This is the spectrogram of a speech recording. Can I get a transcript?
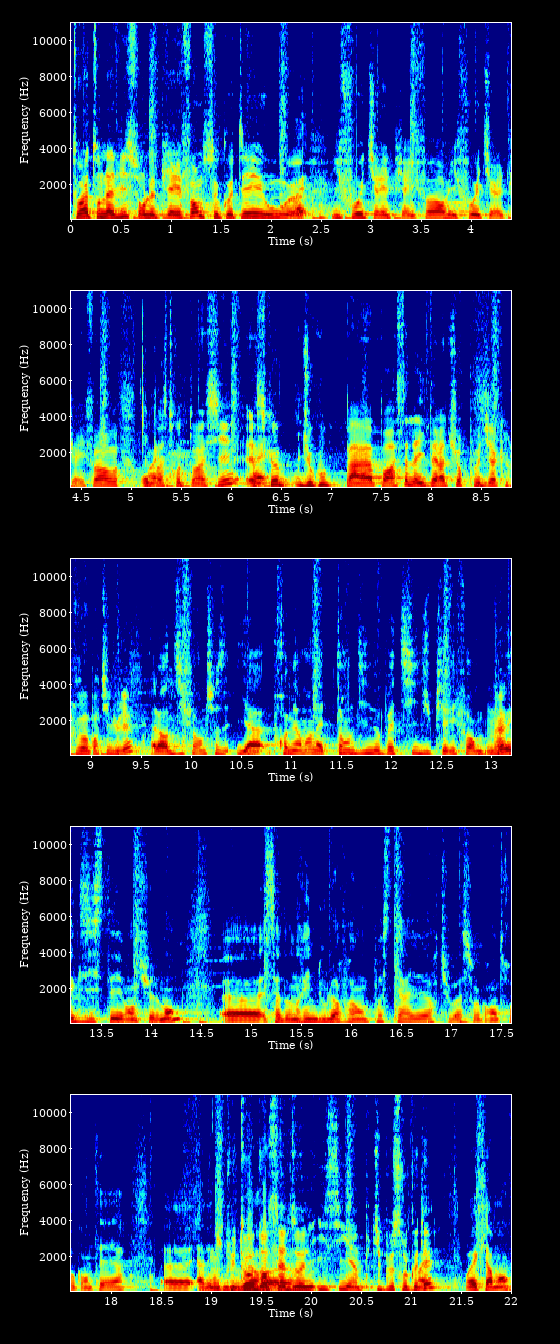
Toi, ton avis sur le piriforme, ce côté où euh, Ouais. il faut étirer le piriforme, il faut étirer le piriforme, on Ouais. passe trop de temps assis. Est-ce Ouais. que, du coup, par rapport à ça, la littérature peut dire quelque chose en particulier? Alors, différentes choses. Il y a premièrement la tendinopathie du piriforme peut exister éventuellement. Euh, ça donnerait une douleur vraiment postérieure, tu vois, sur le grand trochanter. euh, avec Donc une plutôt douleur, dans cette euh, zone ici, un petit peu sur le côté? Ouais, clairement.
